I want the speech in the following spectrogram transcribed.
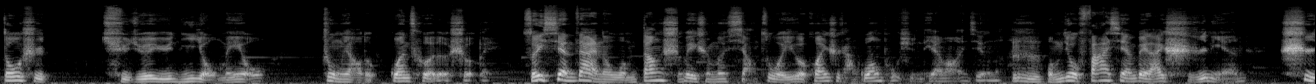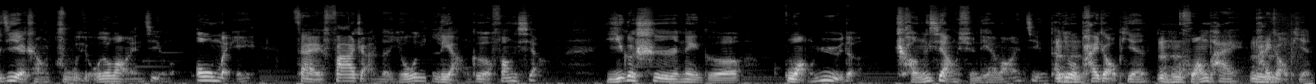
都是取决于你有没有重要的观测的设备。所以现在呢，我们当时为什么想做一个宽市场光谱巡天望远镜呢？嗯。我们就发现未来十年世界上主流的望远镜，欧美在发展的有两个方向，一个是那个广域的成像巡天望远镜，它就是拍照片，嗯。狂拍拍照片，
